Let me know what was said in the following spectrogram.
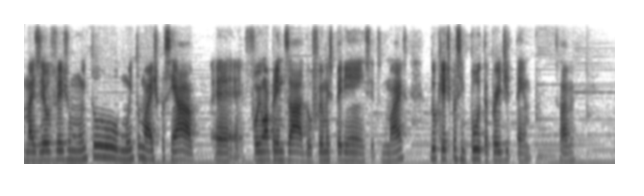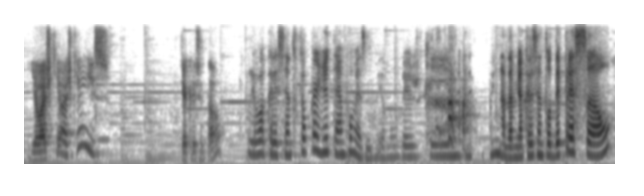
Mas eu vejo muito, muito mais, tipo assim, ah, é, foi um aprendizado, foi uma experiência e tudo mais, do que, tipo assim, puta, perdi tempo, sabe? E eu acho que eu acho que é isso. Quer acrescentar? Eu acrescento que eu perdi tempo mesmo. Eu não vejo que nada. Me acrescentou depressão,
